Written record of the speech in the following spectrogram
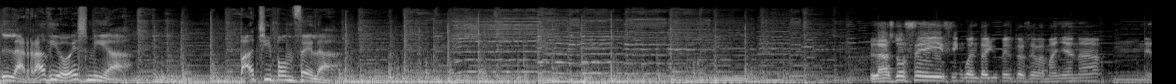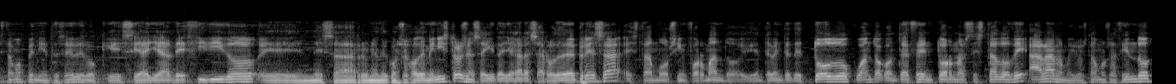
La radio es mía. Pachi Poncela. Las 12 y 51 minutos de la mañana mm, estamos pendientes ¿eh? de lo que se haya decidido en esa reunión del Consejo de Ministros. Enseguida llegará esa rueda de prensa. Estamos informando, evidentemente, de todo cuanto acontece en torno a este estado de alarma y lo estamos haciendo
